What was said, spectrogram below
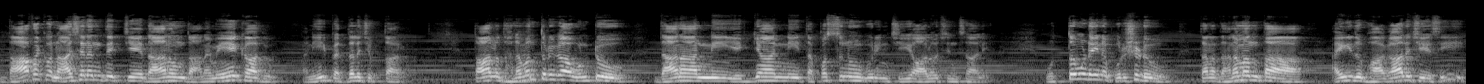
దాతకు నాశనం తెచ్చే దానం దానమే కాదు అని పెద్దలు చెప్తారు. తాను ధనవంతుడిగా ఉంటూ దానాన్ని యజ్ఞాన్ని తపస్సును గురించి ఆలోచించాలి. ఉత్తముడైన పురుషుడు తన ధనమంతా ఐదు భాగాలు చేసి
